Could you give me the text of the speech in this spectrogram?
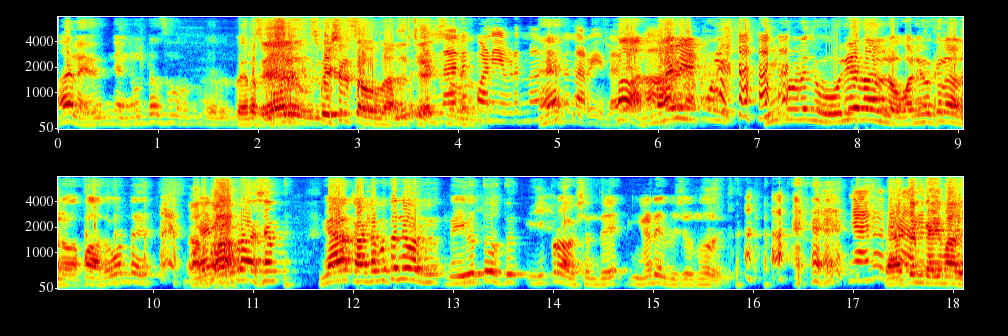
അതല്ലേ ഞങ്ങളുടെ പുള്ളിയുടെ ജോലി അതാണല്ലോ പണിവെക്കലാണല്ലോ. അപ്പൊ അതുകൊണ്ട് ഞാൻ പ്രാവശ്യം ഞാൻ കണ്ടപ്പോ തന്നെ പറഞ്ഞു ദൈവത്തോർത്ത് ഈ പ്രാവശ്യം ദേ ഇങ്ങോട്ട് ഏൽപ്പിച്ചു എന്ന് പറഞ്ഞു. കൈമാറി.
